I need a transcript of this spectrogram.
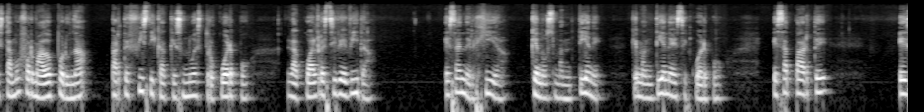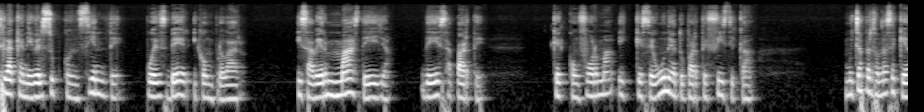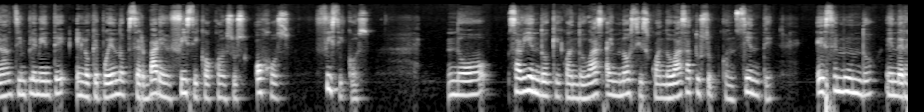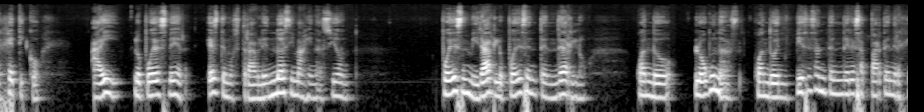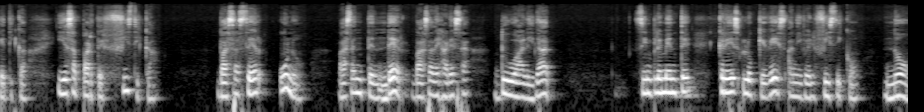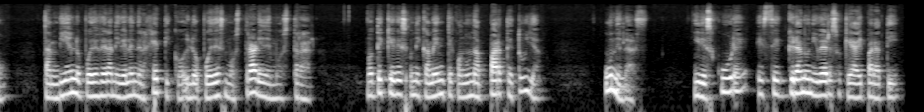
estamos formados por una parte física que es nuestro cuerpo, la cual recibe vida, esa energía que nos mantiene, que mantiene ese cuerpo. Esa parte es la que a nivel subconsciente puedes ver y comprobar y saber más de ella, de esa parte que conforma y que se une a tu parte física. Muchas personas se quedan simplemente en lo que pueden observar en físico con sus ojos físicos, no sabiendo que cuando vas a hipnosis, cuando vas a tu subconsciente, ese mundo energético, ahí lo puedes ver, es demostrable, no es imaginación. Puedes mirarlo, puedes entenderlo. Cuando lo unas, cuando empieces a entender esa parte energética y esa parte física, vas a ser uno, vas a entender, vas a dejar esa dualidad. Simplemente crees lo que ves a nivel físico. No, también lo puedes ver a nivel energético y lo puedes mostrar y demostrar. No te quedes únicamente con una parte tuya. Únelas y descubre ese gran universo que hay para ti.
